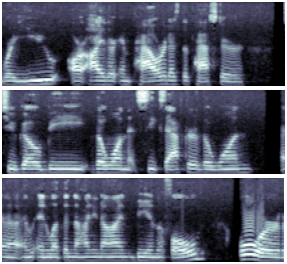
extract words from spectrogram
where you are either empowered as the pastor to go be the one that seeks after the one uh, and, and let the 99 be in the fold, or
